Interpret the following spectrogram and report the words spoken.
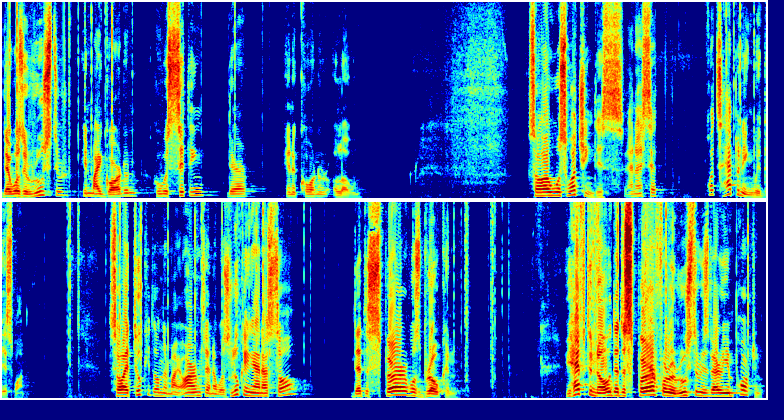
there was a rooster in my garden who was sitting there in a corner alone. So I was watching this and I said, What's happening with this one? So I took it under my arms and I was looking and I saw that the spur was broken. You have to know that the spur for a rooster is very important.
